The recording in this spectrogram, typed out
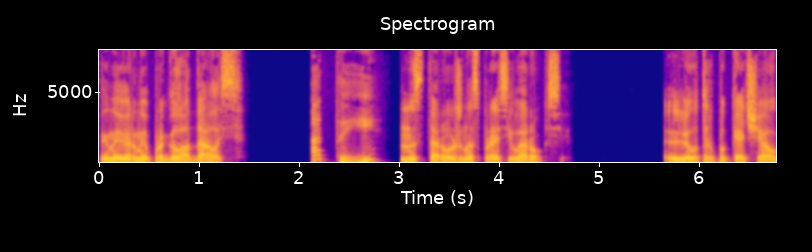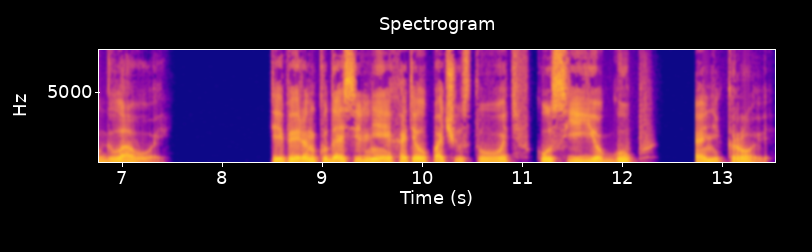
Ты, наверное, проголодалась?» «А ты?» — настороженно спросила Рокси. Лютер покачал головой. Теперь он куда сильнее хотел почувствовать вкус ее губ, а не крови.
